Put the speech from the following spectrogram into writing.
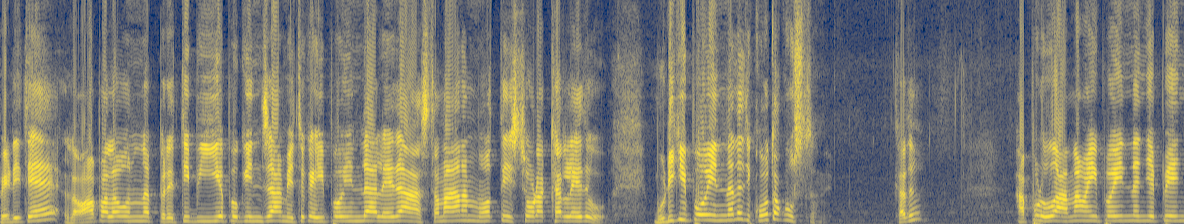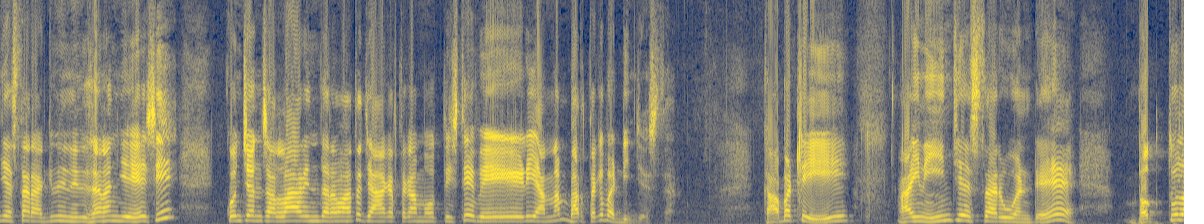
పెడితే లోపల ఉన్న ప్రతి బియ్యపు గింజ మెతుకైపోయిందా లేదా అస్తమానం మూత తీసి చూడక్కర్లేదు. ఉడికిపోయిందని అది కూత కూస్తుంది. కదూ? అప్పుడు అన్నం అయిపోయిందని చెప్పి ఏం చేస్తారు? అగ్ని నిరసనం చేసి కొంచెం చల్లారిన తర్వాత జాగ్రత్తగా మూర్తిస్తే వేడి అన్నం భర్తకి వడ్డించేస్తారు. కాబట్టి ఆయన ఏం చేస్తారు అంటే భక్తుల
